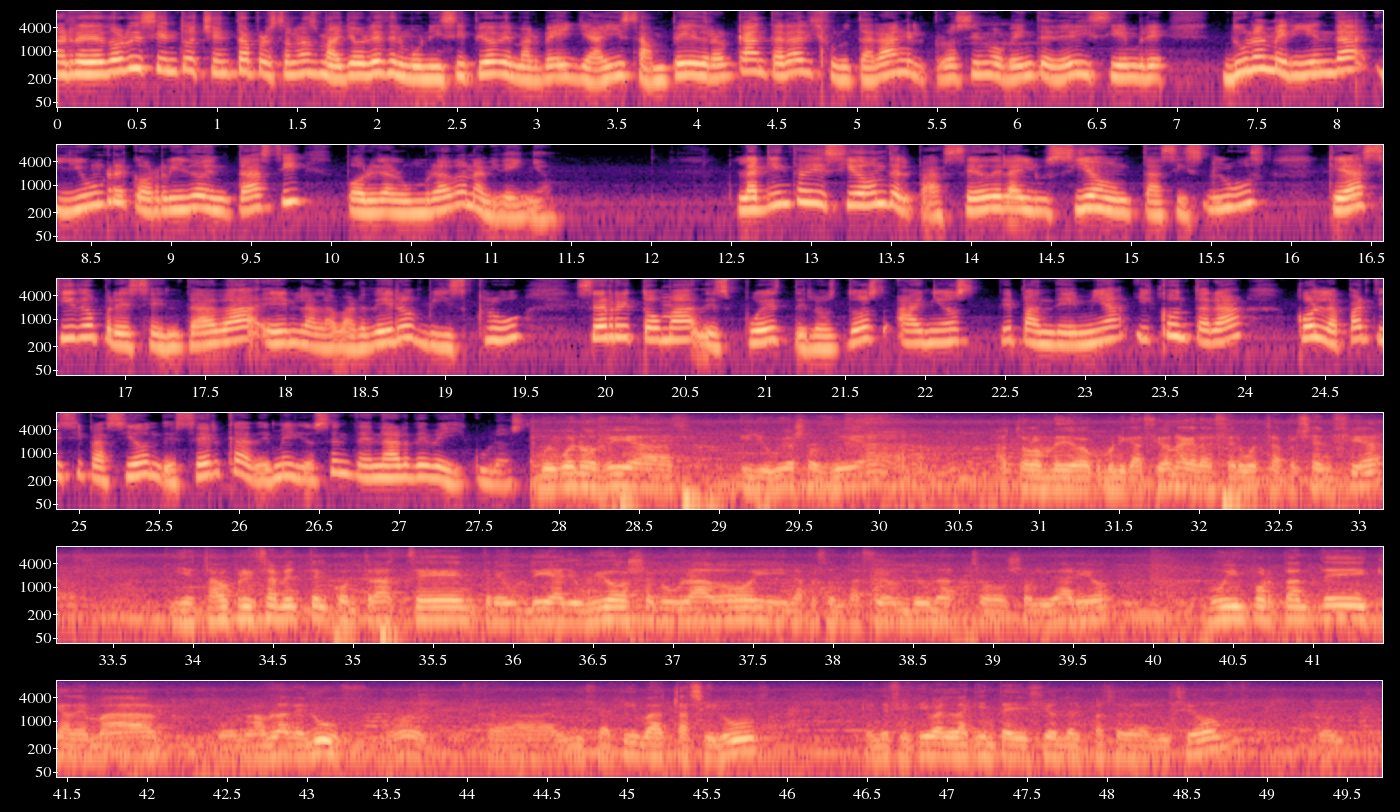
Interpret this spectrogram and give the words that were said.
Alrededor de 180 personas mayores del municipio de Marbella y San Pedro Alcántara disfrutarán el próximo 20 de diciembre de una merienda y un recorrido en taxi por el alumbrado navideño. La quinta edición del Paseo de la Ilusión Taxis Luz, que ha sido presentada en la Lavardero Bis Club, se retoma después de los dos años de pandemia y contará con la participación de cerca de medio centenar de vehículos. Muy buenos días y lluviosos días a todos los medios de comunicación, agradecer vuestra presencia y estamos precisamente el contraste entre un día lluvioso, nublado y la presentación de un acto solidario muy importante y que además bueno, habla de luz, esta iniciativa Tasiluz, que en definitiva es la quinta edición del Paso de la Ilusión,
